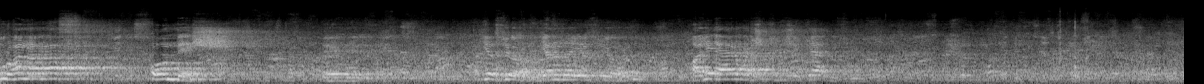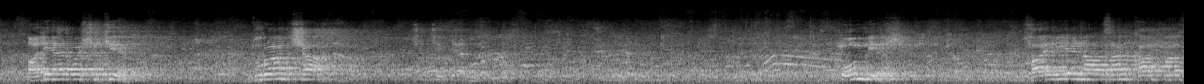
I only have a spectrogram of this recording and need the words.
Burhan Aras 15. Ee, yazıyorum, yanına yazıyorum. Ali Erbaş için çeker misiniz? Ali Erbaş 2. Duran Çam. 11. Hayriye Nazan Kanmaz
